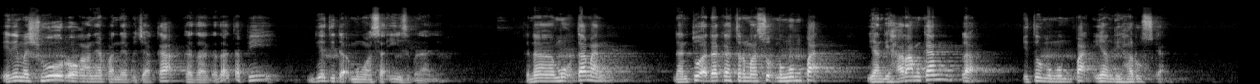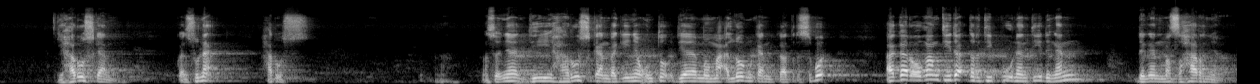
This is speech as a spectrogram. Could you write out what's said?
ini masyhur orangnya pandai bercakap kata-kata tapi dia tidak menguasai sebenarnya. Kena muktaman. Dan itu adakah termasuk mengumpat yang diharamkan? Lah, itu mengumpat yang diharuskan. Diharuskan. Bukan sunat, harus. Maksudnya diharuskan baginya untuk dia memaklumkan perkara tersebut agar orang tidak tertipu nanti dengan dengan mazharnya,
